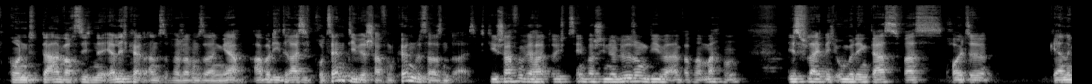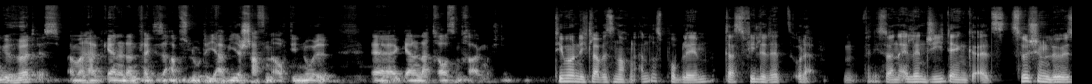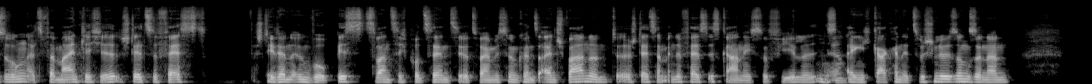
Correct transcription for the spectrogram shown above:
Und da einfach sich eine Ehrlichkeit anzuverschaffen und sagen, ja, aber die 30 Prozent, die wir schaffen können bis 2030, die schaffen wir halt durch zehn verschiedene Lösungen, die wir einfach mal machen, ist vielleicht nicht unbedingt das, was heute gerne gehört ist, weil man halt gerne dann vielleicht diese absolute, ja, wir schaffen auch die Null, äh, gerne nach draußen tragen möchte. Timo, und ich glaube, es ist noch ein anderes Problem, dass viele, das, oder wenn ich so an LNG denke, als Zwischenlösung, als vermeintliche, stellst du fest, da steht dann irgendwo bis 20 Prozent CO2-Emissionen können es einsparen und äh, stellst am Ende fest, ist gar nicht so viel. Ja. Ist eigentlich gar keine Zwischenlösung, sondern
